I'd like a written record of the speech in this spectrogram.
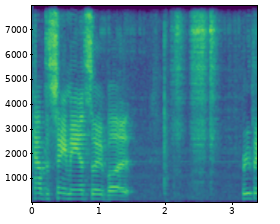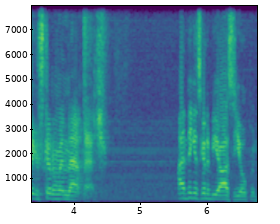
have the same answer, but who do you think is gonna win that match? I think it's going to be Aussie Open.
